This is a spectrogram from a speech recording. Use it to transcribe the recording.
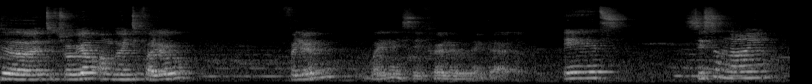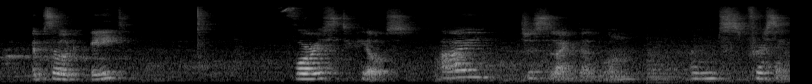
the tutorial I'm going to follow, follow? Why did I say follow like that? It's season 9 episode 8 Forest Hills. I just like that one. I'm pressing.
